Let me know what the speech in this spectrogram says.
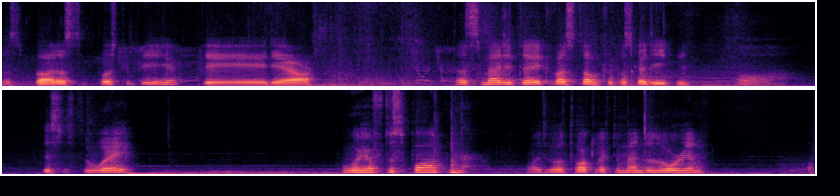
The spiders supposed to be here? There they are. Let's meditate while stormtroopers get eaten. Oh, this is the way. The way of the Spartan. Why do I talk like the Mandalorian? I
